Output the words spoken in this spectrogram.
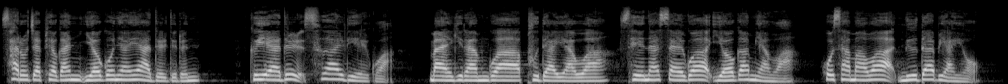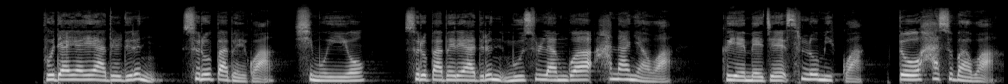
사로잡혀간 여고냐의 아들들은 그의 아들 스알디엘과 말기람과 부다야와 세나살과 여가мя와 호사마와 느다비아요. 부다야의 아들들은 수르바벨과 시무이요. 수르바벨의 아들은 무술람과 하나냐와 그의 매제 슬로믹과 또 하수바와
